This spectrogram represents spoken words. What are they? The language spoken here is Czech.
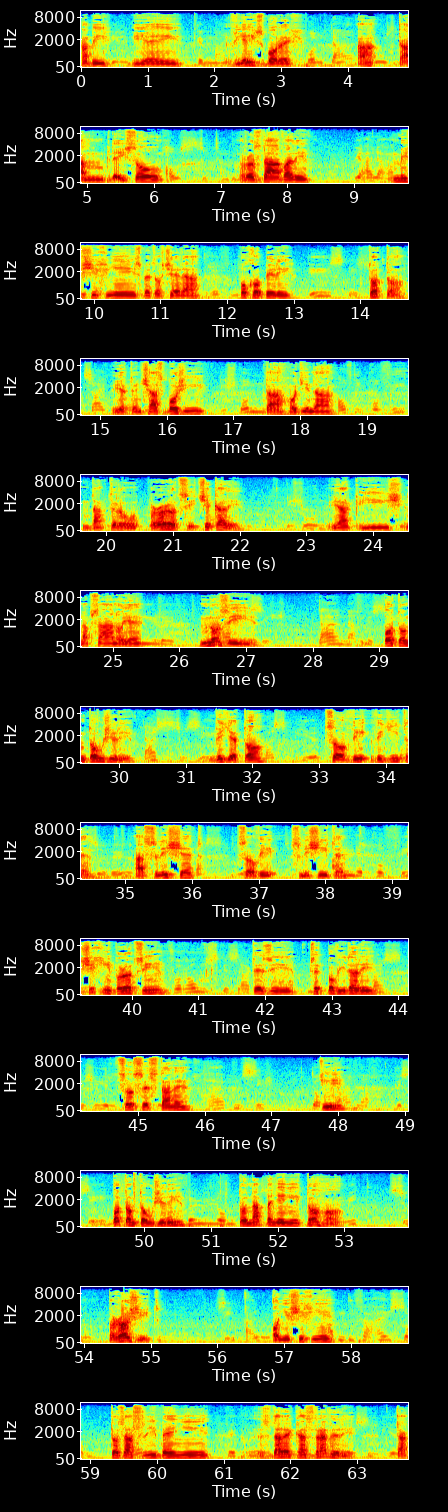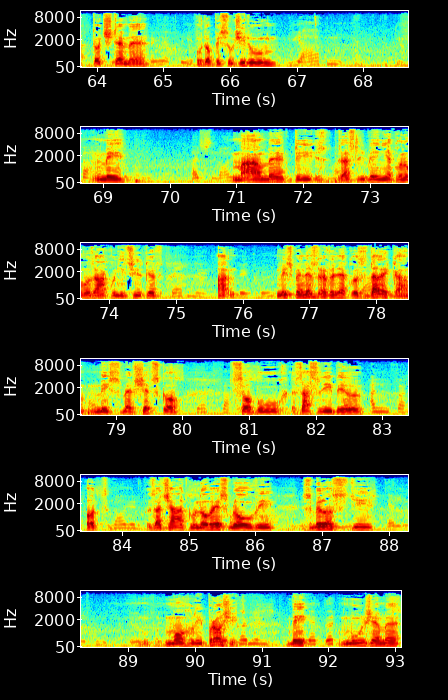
aby jej v jejich zborech a tam, kde jsou, rozdávali. My všichni jsme to včera pochopili. Toto je ten čas boží, ta hodina, na kterou proroci čekali, jak již napsáno je, mnozí potom toužili vidět to, co vy vidíte a slyšet, co vy slyšíte. Všichni proroci, kteří předpovídali, co se stane, Ti potom toužili to naplnění toho prožít. Oni všichni to zaslíbení zdaleka zdravili. Tak to čteme u dopisu židům. My máme ty zaslíbení jako novozákonní církev a my jsme nezdravili jako zdaleka. My jsme všecko, co Bůh zaslíbil od začátku nové smlouvy z milosti mohli prožit. können. My můžeme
